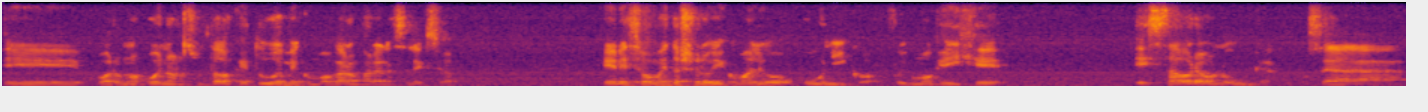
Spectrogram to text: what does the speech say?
eh, por unos buenos resultados que tuve, me convocaron para la selección en ese momento yo lo vi como algo único. Fue como que dije, es ahora o nunca. O sea,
